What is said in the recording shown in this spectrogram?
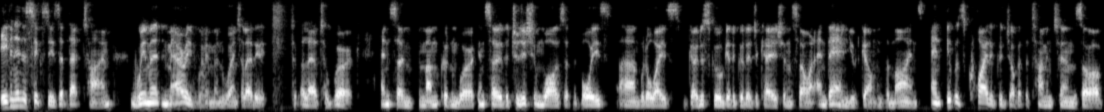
even in the 60s at that time, women, married women, weren't allowed to, allowed to work. And so mum couldn't work. And so the tradition was that the boys um, would always go to school, get a good education, and so on. And then you'd go on the mines. And it was quite a good job at the time in terms of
